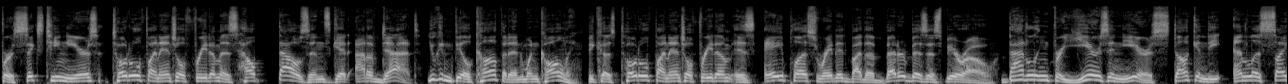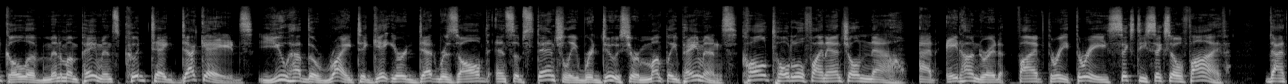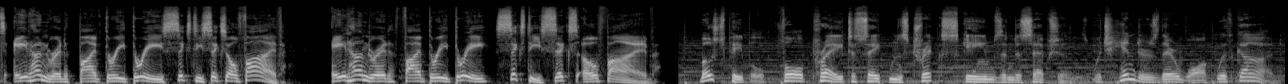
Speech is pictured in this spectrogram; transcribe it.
For 16 years, Total Financial Freedom has helped thousands get out of debt. You can feel confident when calling because Total Financial Freedom is A plus rated by the Better Business Bureau. Battling for years and years stuck in the endless cycle of minimum payments could take decades. You have the right to get your debt resolved and substantially reduce your monthly payments. Call Total Financial now at 800 533 6605. That's 800 533 6605. 800 533 6605. Most people fall prey to Satan's tricks, schemes, and deceptions, which hinders their walk with God.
